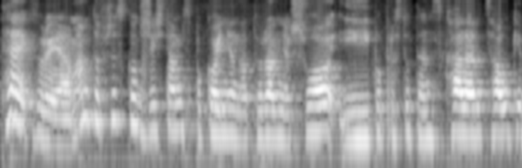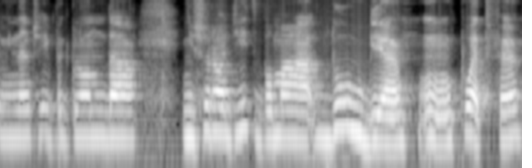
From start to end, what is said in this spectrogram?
te, które ja mam, to wszystko gdzieś tam spokojnie, naturalnie szło i po prostu ten skalar całkiem inaczej wygląda niż rodzic, bo ma długie mm, płetwy,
